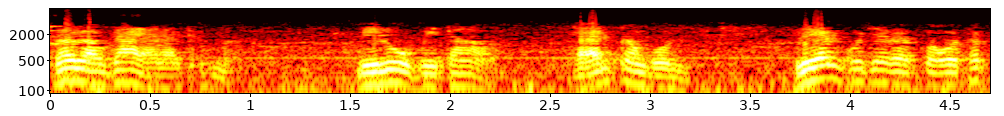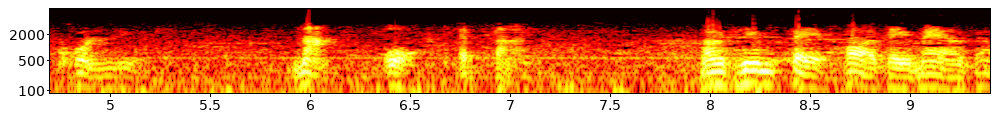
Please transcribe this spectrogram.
แล้วเราได้อะไรขึ้นมา มีลูกมีเต้าแสนกังวลเลี้ยงกุจะโตทุกคนเนี่ยหนักอกแทบตายบางทีมเตะพ่อเตะแม่เอาซ้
